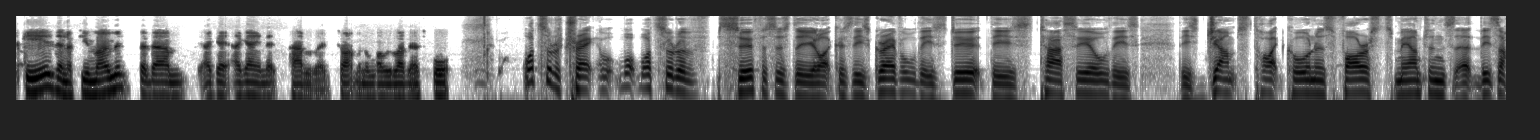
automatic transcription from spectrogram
scares and a few moments. But um, again, again, that's part of the excitement and why we love our sport. What sort of track? What what sort of surfaces do you like? Because there's gravel, there's dirt, there's tar seal, there's there's jumps, tight corners, forests, mountains. Uh, there's a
